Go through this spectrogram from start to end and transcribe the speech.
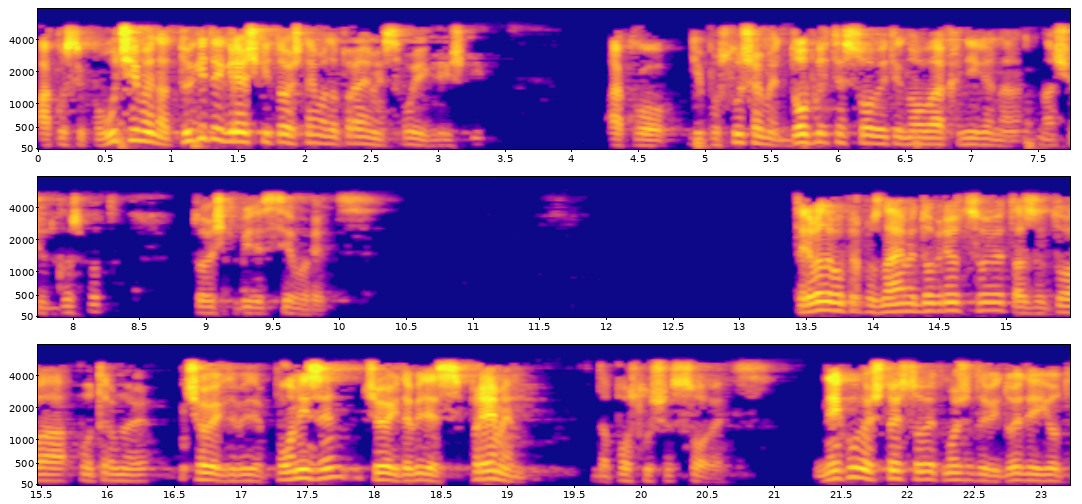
Ако се поучиме на тугите грешки, тоа што нема да правиме своји грешки ако ги послушаме добрите совети на оваа книга на нашиот Господ, тоа ќе биде се во ред. Треба да го препознаеме добриот совет, а за тоа потребно е човек да биде понизен, човек да биде спремен да послуша совет. Некогаш тој совет може да ви дојде и од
